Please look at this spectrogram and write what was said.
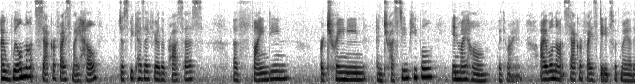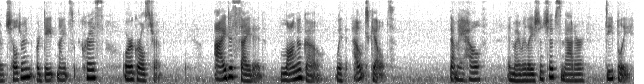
I will not sacrifice my health just because I fear the process of finding or training and trusting people in my home with Ryan. I will not sacrifice dates with my other children or date nights with Chris or a girls' trip. I decided long ago, without guilt, that my health and my relationships matter deeply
